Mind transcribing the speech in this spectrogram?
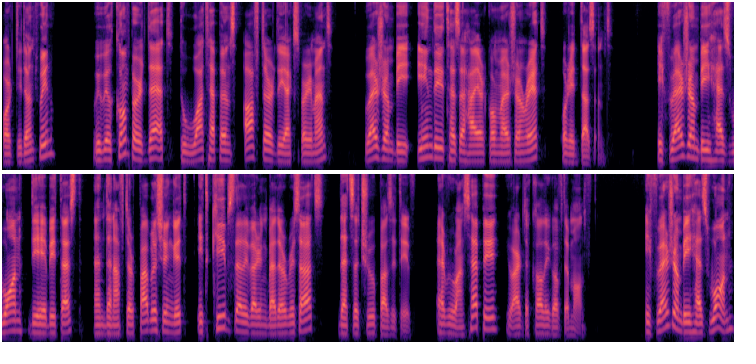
or didn't win. We will compare that to what happens after the experiment. Version B indeed has a higher conversion rate, or it doesn't. If version B has won the A-B test, and then after publishing it, it keeps delivering better results, that's a true positive. Everyone's happy, you are the colleague of the month. If version B has won,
